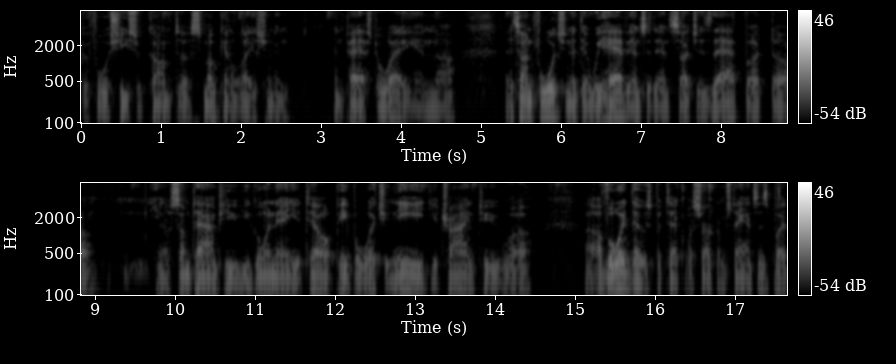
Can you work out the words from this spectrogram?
before she succumbed to smoke inhalation and and passed away. And uh, it's unfortunate that we have incidents such as that, but uh, you know sometimes you, you go in there and you tell people what you need. You're trying to uh, avoid those particular circumstances, but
